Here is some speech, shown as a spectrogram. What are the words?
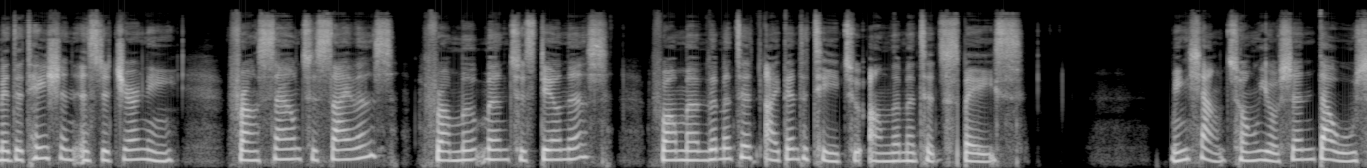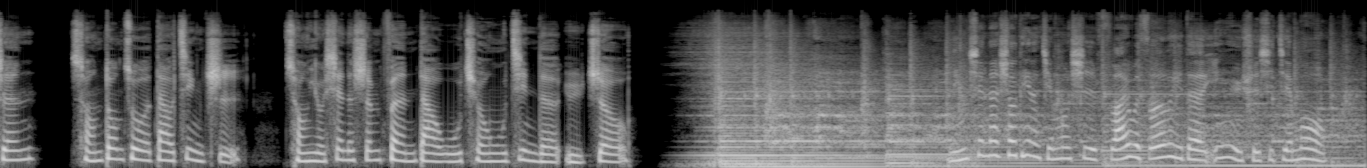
Meditation is the journey from sound to silence, from movement to stillness, from a limited identity to unlimited space. 冥想从有声到无声，从动作到静止，从有限的身份到无穷无尽的宇宙。您现在收听的节目是《Fly with Lily》的英语学习节目。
